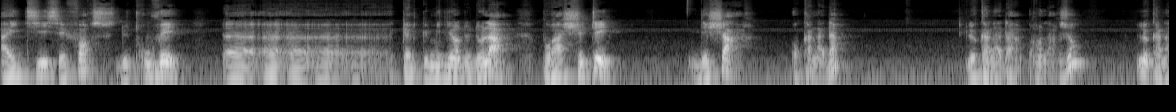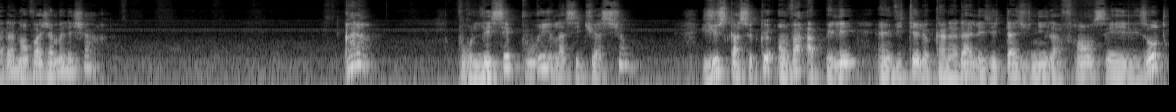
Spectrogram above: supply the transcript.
Haïti s'efforce de trouver euh, euh, euh, quelques millions de dollars pour acheter des chars au Canada, le Canada prend l'argent, le Canada n'envoie jamais les chars. Voilà. Pour laisser pourrir la situation jusqu'à ce qu'on va appeler, inviter le Canada, les États-Unis, la France et les autres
